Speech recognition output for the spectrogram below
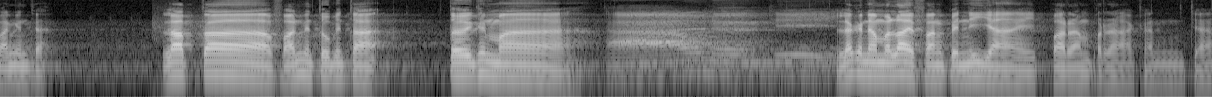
ฝันกันจ้ะหลับตาฝันเป็นตัวเป็นตาตื่นขึ้นมา แล้วก็นำมาไล่ฟังเป็นนิยายปรำปรากันจ้า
